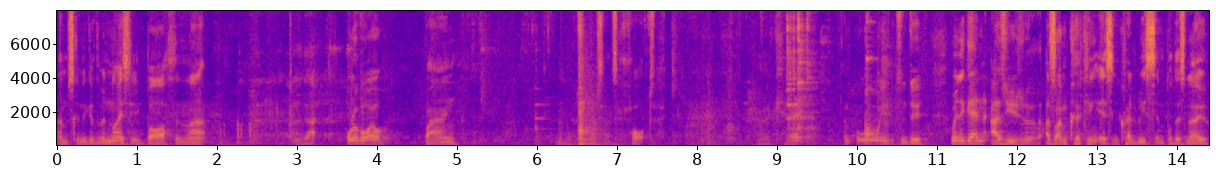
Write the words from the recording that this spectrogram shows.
I'm just going to give them a nice little bath in that. Do that. Olive oil, bang. Too much, that's hot. Okay. And all you need to do, I mean, again, as usual, as I'm cooking, it's incredibly simple. There's no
